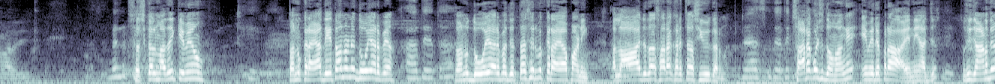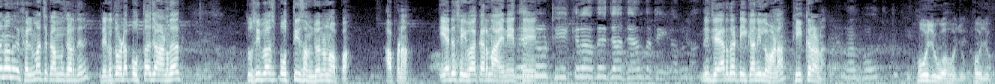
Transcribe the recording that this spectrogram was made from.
ਮਾਤਾ ਜੀ। ਮੈਨੂੰ ਸਤਿ ਸ਼੍ਰੀ ਅਕਾਲ ਮਾਤਾ ਜੀ ਕਿਵੇਂ ਹੋ? ਠੀਕ। ਤੁਹਾਨੂੰ ਕਿਰਾਇਆ ਦੇਤਾ ਉਹਨਾਂ ਨੇ 2000 ਰੁਪਇਆ? ਆ ਦੇਤਾ। ਤੁਹਾਨੂੰ 2000 ਰੁਪਏ ਦਿੱਤਾ ਸਿਰਫ ਕਿਰਾਇਆ ਪਾਣੀ। ਇਲਾਜ ਦਾ ਸਾਰਾ ਖਰਚਾ ਅਸੀਂ ਹੀ ਕਰਨਾ। ਡਰੈਸ ਦੇ ਦੇ ਸਾਰਾ ਕੁਝ ਦਵਾਂਗੇ। ਇਹ ਮੇਰੇ ਭਰਾ ਆਏ ਨੇ ਅੱਜ। ਤੁਸੀਂ ਜਾਣਦੇ ਹੋ ਉਹਨਾਂ ਨੂੰ ਇਹ ਫਿਲਮਾਂ 'ਚ ਕੰਮ ਕਰਦੇ ਨੇ? ਦੇਖੋ ਤੁਹਾਡਾ ਪੋਤਾ ਜਾਣਦਾ। ਤੁਸੀਂ ਬਸ ਪੋਤੀ ਸਮਝੋ ਉਹਨਾਂ ਨੂੰ ਆਪਾਂ ਆਪਣਾ। ਇਹ ਅੱਜ ਸੇਵਾ ਕਰਨ ਆਏ ਨੇ ਇੱਥੇ। ਠੀਕ ਕਰਾ ਦੇ ਜਾਂ ਜ਼ਹਿਰ ਦਾ ਟੀਕਾ ਲਵਾ ਨਹੀਂ ਜ਼ਹਿਰ ਦਾ ਟੀਕਾ ਨਹੀਂ ਲਵਾਉਣਾ ਠੀਕ ਮੈਂ ਬਹੁਤ ਹੋ ਜਾਊਗਾ ਹੋ ਜਾਊਗਾ ਹੋ ਜਾਊਗਾ।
